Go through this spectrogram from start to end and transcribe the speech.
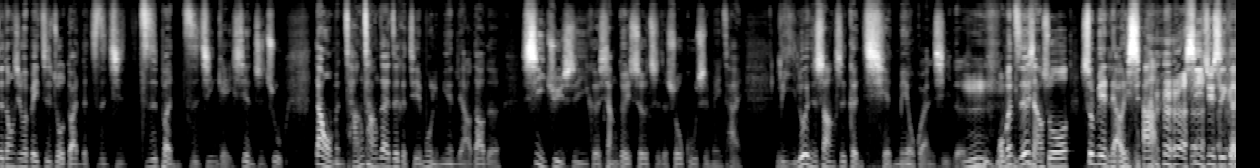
这东西会被制作端的资金、资本、资金给限制住，但我们常常在这个节目里面聊到的戏剧是一个相对奢侈的说故事美材，理论上是跟钱没有关系的。嗯，我们只是想说顺便聊一下戏剧是一个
